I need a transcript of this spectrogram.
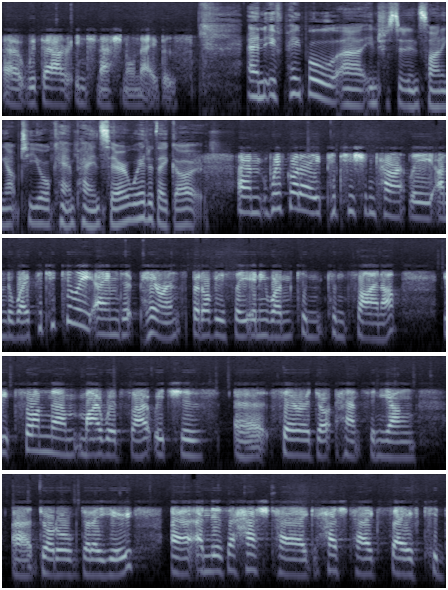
uh, with our international neighbours. And if people are interested in signing up to your campaign, Sarah, where do they go? Um, we've got a petition currently underway, particularly aimed at parents, but obviously anyone can, can sign up. It's on um, my website, which is uh, sarah.hansonyoung.org.au, uh, and there's a hashtag, hashtag Save Kids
